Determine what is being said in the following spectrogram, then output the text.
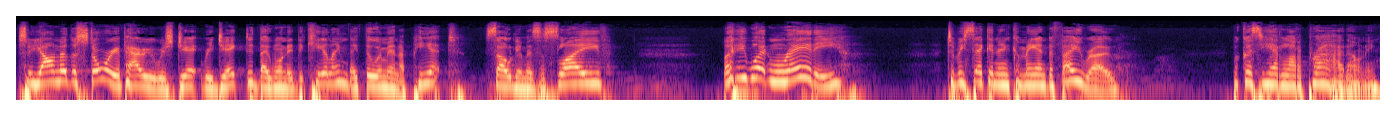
So y'all know the story of how he was je- rejected. They wanted to kill him. They threw him in a pit, sold him as a slave. But he wasn't ready to be second in command to Pharaoh because he had a lot of pride on him.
